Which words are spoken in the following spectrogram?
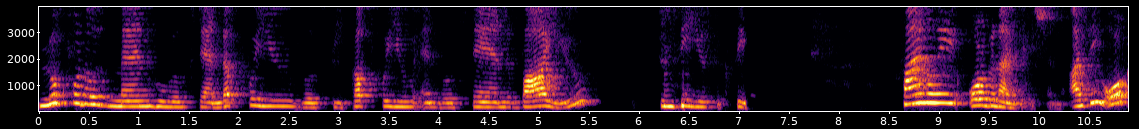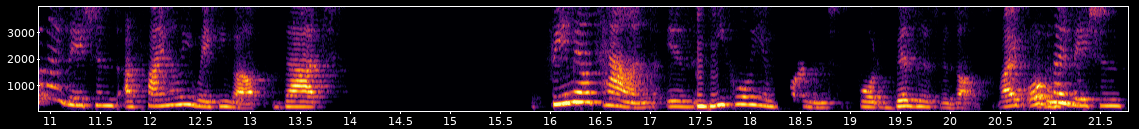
Look for those men who will stand up for you, will speak up for you, and will stand by you to mm-hmm. see you succeed. Finally, organization. I think organizations are finally waking up that female talent is mm-hmm. equally important for business results, right? Mm-hmm. Organizations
